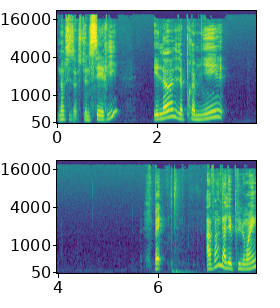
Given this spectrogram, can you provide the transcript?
Donc c'est ça, c'est une série. Et là, le premier. Ben, avant d'aller plus loin,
